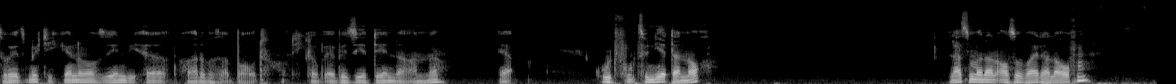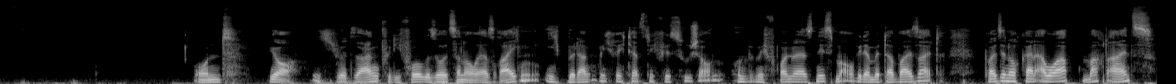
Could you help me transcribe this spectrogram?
So, jetzt möchte ich gerne noch sehen, wie er gerade was abbaut. Und ich glaube, er visiert den da an, ne? Ja. Gut, funktioniert dann noch. Lassen wir dann auch so weiterlaufen. Und ja, ich würde sagen, für die Folge soll es dann auch erst reichen. Ich bedanke mich recht herzlich fürs Zuschauen und würde mich freuen, wenn ihr das nächste Mal auch wieder mit dabei seid. Falls ihr noch kein Abo habt, macht eins.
